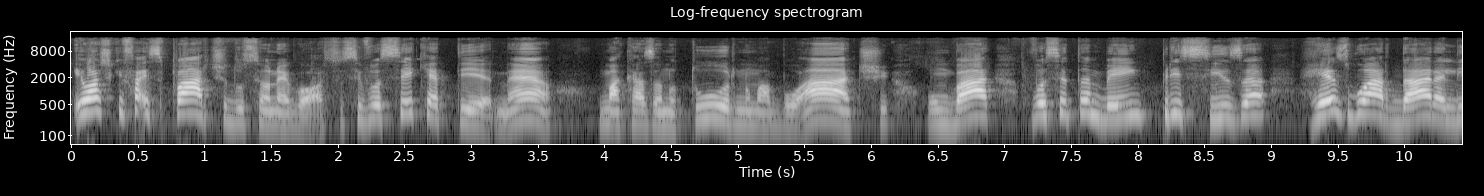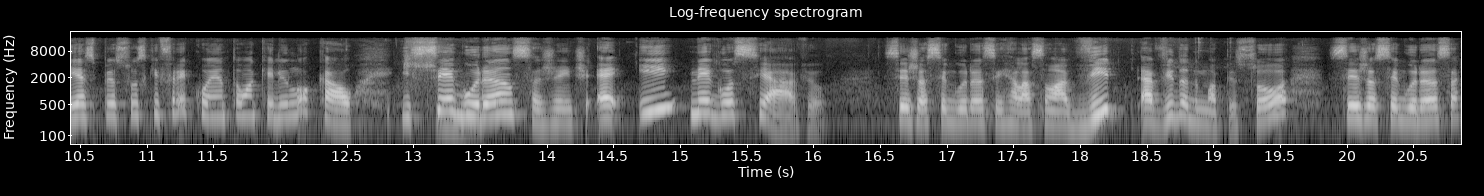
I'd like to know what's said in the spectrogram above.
eu acho que faz parte do seu negócio. Se você quer ter, né, uma casa noturna, uma boate, um bar, você também precisa resguardar ali as pessoas que frequentam aquele local. E Sim. segurança, gente, é inegociável seja a segurança em relação à, vi à vida de uma pessoa, seja a segurança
